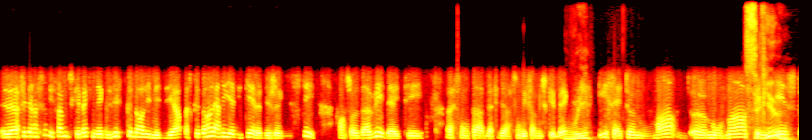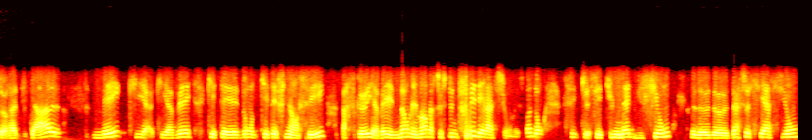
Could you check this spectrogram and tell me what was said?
La Fédération des femmes du Québec n'existe que dans les médias parce que dans la réalité, elle a déjà existé. Françoise David a été responsable de la Fédération des femmes du Québec Oui. et ça a été un mouvement, un mouvement Sérieux? féministe radical, mais qui, qui avait, qui était donc qui était financé parce qu'il y avait énormément, parce que c'est une fédération, n'est-ce pas? Donc c'est c'est une addition de- de- d'associations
